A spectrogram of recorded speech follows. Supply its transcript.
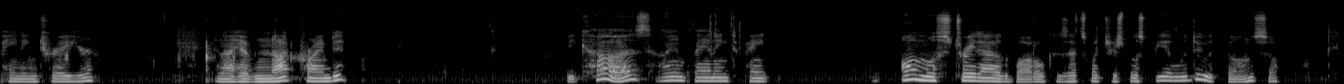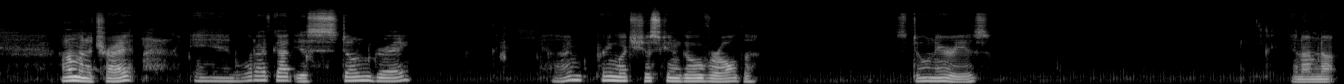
painting tray here. And I have not primed it because I am planning to paint almost straight out of the bottle because that's what you're supposed to be able to do with bones. So I'm going to try it. And what I've got is stone gray. And I'm pretty much just going to go over all the stone areas. And I'm not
